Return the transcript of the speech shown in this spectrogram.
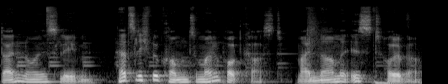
dein neues Leben. Herzlich willkommen zu meinem Podcast. Mein Name ist Holger.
